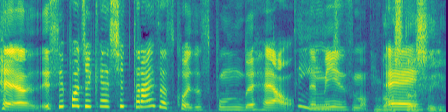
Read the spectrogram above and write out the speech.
É, esse podcast traz as coisas pro mundo real, Sim. Não é mesmo? Gosto é... assim.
